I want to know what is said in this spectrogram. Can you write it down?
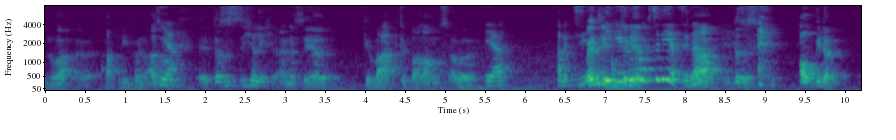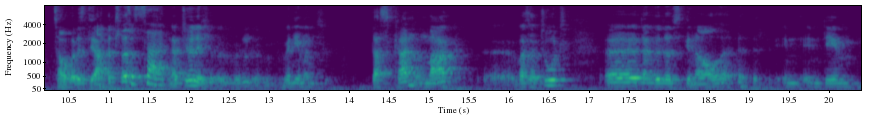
nur äh, abliefern. Also ja. Äh, das ist sicherlich eine sehr gewagte Balance, aber, ja. aber sie, wenn sie funktioniert, funktioniert sie, ne? Ja, das ist auch wieder Zauber des Theaters. Total. Natürlich, wenn, wenn jemand das kann und mag, äh, was er tut, äh, dann wird es genau in, in dem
